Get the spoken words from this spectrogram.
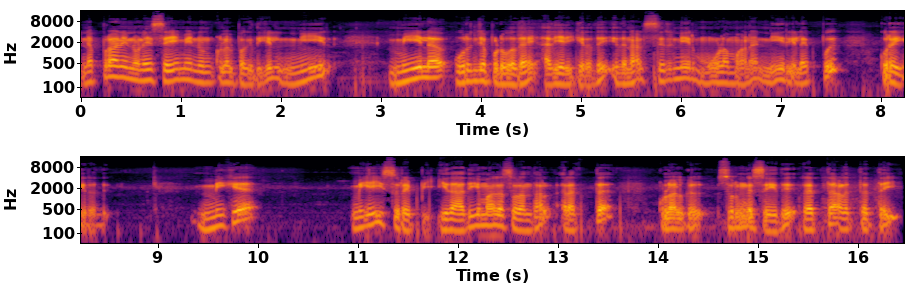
நெப்ரானினுடைய சேமி நுண்குழல் பகுதியில் நீர் மீள உறிஞ்சப்படுவதை அதிகரிக்கிறது. இதனால் சிறுநீர் மூலமான நீர் இழப்பு குறைகிறது. மிக மிகை சுரப்பி இது அதிகமாக சுரந்தால் இரத்த குழல்கள் சுருங்க செய்து இரத்த அழுத்தத்தை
